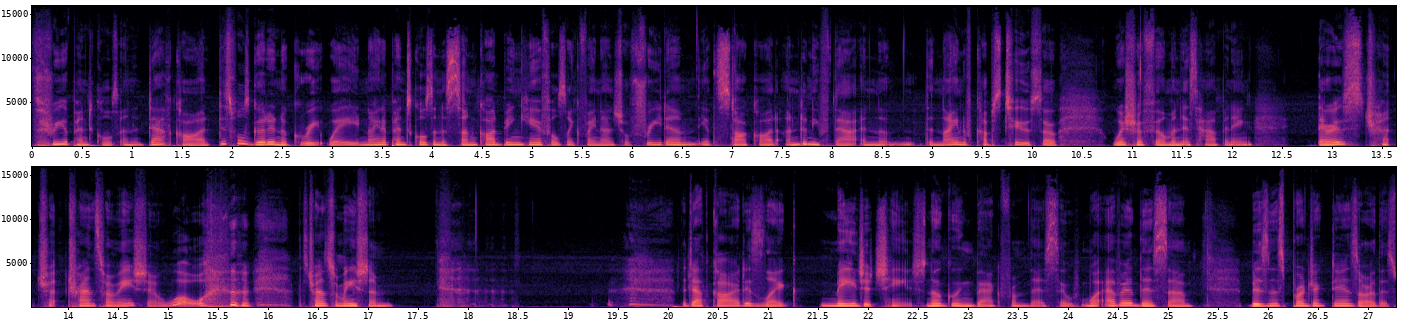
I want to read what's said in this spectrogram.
Three of Pentacles, and a Death card. This feels good in a great way. Nine of Pentacles and the Sun card being here feels like financial freedom. You have the Star card underneath that, and the the Nine of Cups too. So, wish fulfillment is happening there is tra- tra- transformation. Whoa, this transformation. the death card is like major change. No going back from this. So whatever this uh, business project is, or this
